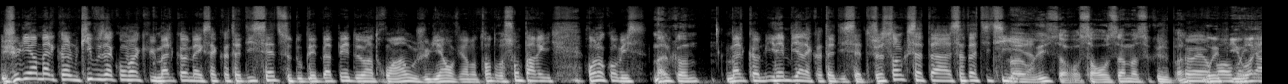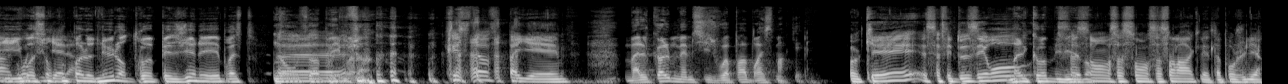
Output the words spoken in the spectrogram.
Julien Malcolm, qui vous a convaincu? Malcolm avec sa cote à 17, ce doublé de Bappé de 1-3-1, où Julien, on vient d'entendre son pari. Roland Courbis. Malcolm. Malcolm, il aime bien la cote à 17. Je sens que ça t'a ça t'a titillé. Bah oui, ça, ça ressemble à ce que je pense. Ouais, Oui, va puis il envoyer voit, un il voit surtout là. pas le nul entre PSG et Brest. Non, Euh, ça va pas. Et voilà. Christophe Payet. Malcolm, même si je vois pas Brest marquer. Ok, ça fait 2-0. Malcolm, Ça évidemment. sent, ça, sent, ça sent la raclette là pour Julien.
